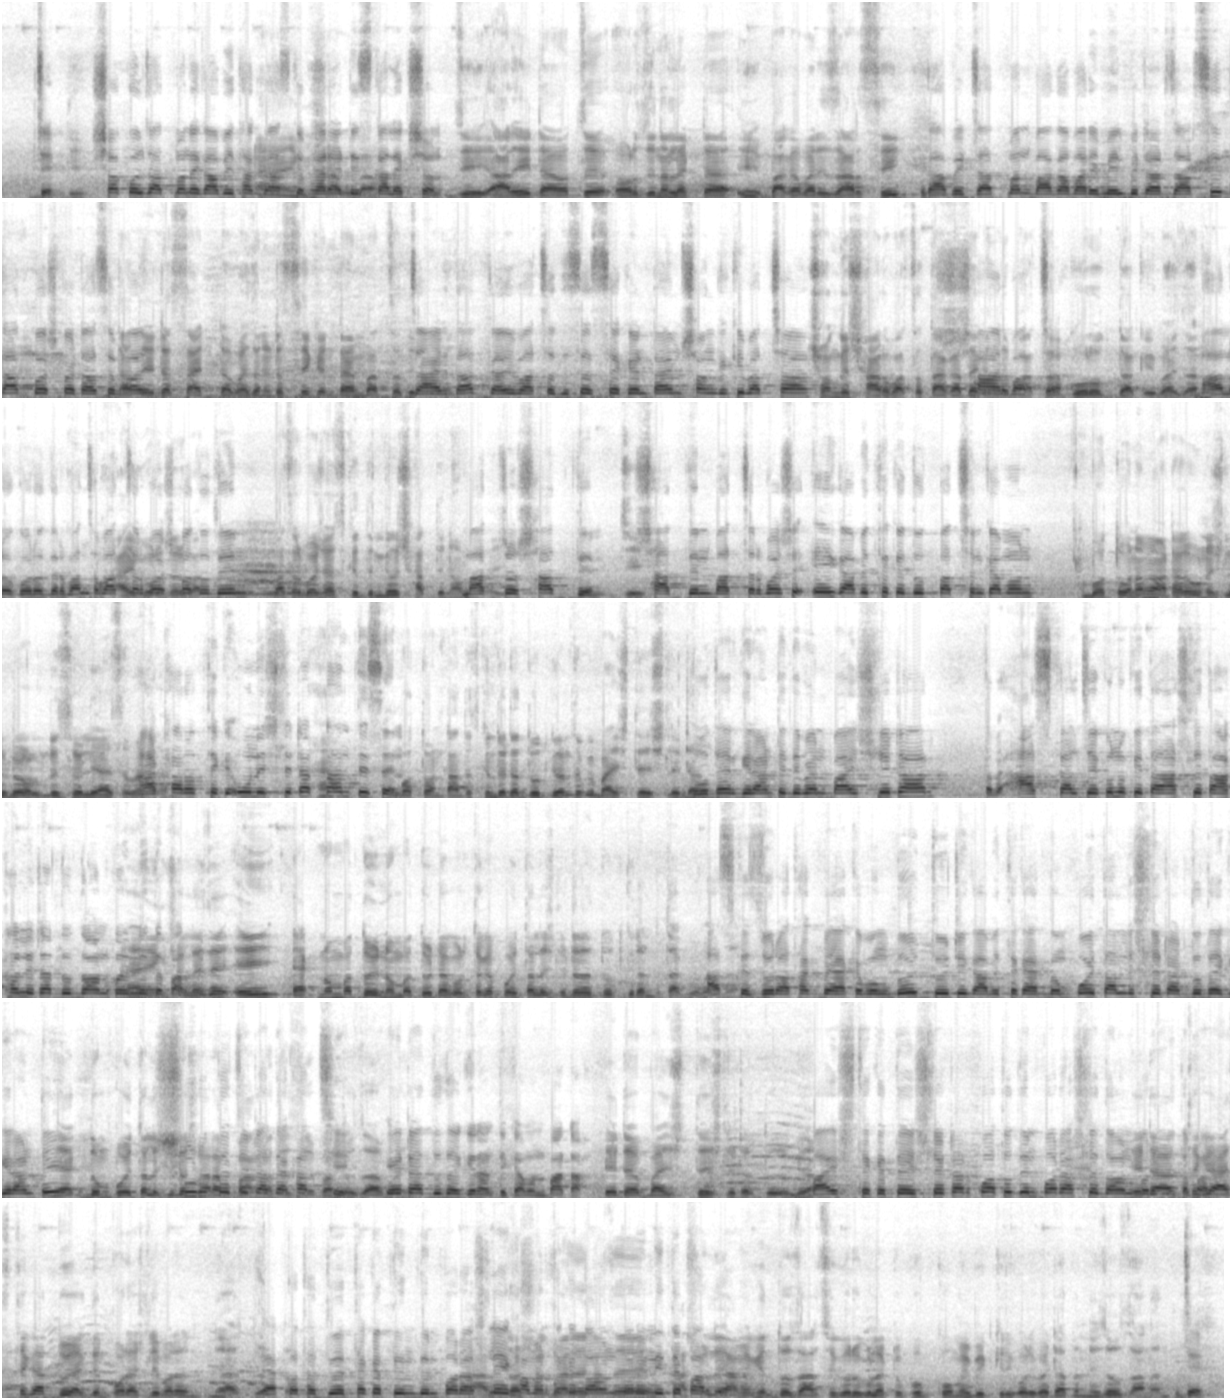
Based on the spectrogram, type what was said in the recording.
সকল মানে গাভি থাকবে আজকে ভ্যারাইটিস কালেকশন জি আর এটা হচ্ছে অরিজিনাল একটা বাগাবাড়ি জার্সি। গাভির জাতমান বাগাবাড়ি মিলবিটার জার্সি। দাঁত বয়স কয়টা আছে ভাই? এটা চারটা ভাইজান এটা সেকেন্ড টাইম বাচ্চা চার দাঁত গাভি বাচ্চা সেকেন্ড টাইম সঙ্গে কি বাচ্চা? সঙ্গে সার বাচ্চা। টাকা দেখেন বাচ্চা। ডাকি ভাইজান। ভালো গরুদের বাচ্চা। বাচ্চার বয়স কতদিন বাচ্চা। বাচ্চার বয়স আজকে দিন গেলে সাত দিন হবে মাত্র ভাই। সাত দিন। জি। সাত দিন বাচ্চার বয়সে। এই গাভীর থেকে দুধ পাচ্ছেন কেমন? বর্তমানে আমি আঠারো উনিশ লিটার অলরেডি চলে আছে ভাই আঠারো থেকে উনিশ লিটার। টানতেছেন। বর্তমান টানতেছে কিন্তু এটা দুধ গ্রাম থেকে বাইশ তেইশ লিটার। দুধের গ্যারান্টি দেবেন বাইশ লিটার। তবে আজকাল যে কোনো ক্রেতা আসলে তো আঠারো লিটার দুধ দহন করে হ্যাঁ, নিতে পারবে। যে এই এক নম্বর দুই নম্বর দুইটা গরু থেকে পঁয়তাল্লিশ লিটারের দুধ গ্যারান্টি থাকবে আজকে জোড়া থাকবে এক এবং দুই দুইটি গাভী থেকে একদম পঁয়তাল্লিশ লিটার দুধের গ্যারান্টি একদম পঁয়তাল্লিশ লিটার সারা যেটা দেখাচ্ছি। এটার দুধের গ্যারান্টি কেমন? বাটা? এটা বাইশ তেইশ লিটার দুধ বাইশ থেকে তেইশ লিটার কতদিন পরে আসলে দহন করে নিতে পারবে? আজ থেকে আর দুই একদিন পরে আসলে পরে এক কথা দুই থেকে তিন দিন পর আসলে এই খামার থেকে দহন করে নিতে পারবে। আমি কিন্তু জার্সি গরুগুলো একটু খুব কমই বিক্রি করি এটা আপনি নিজেও জানেন।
